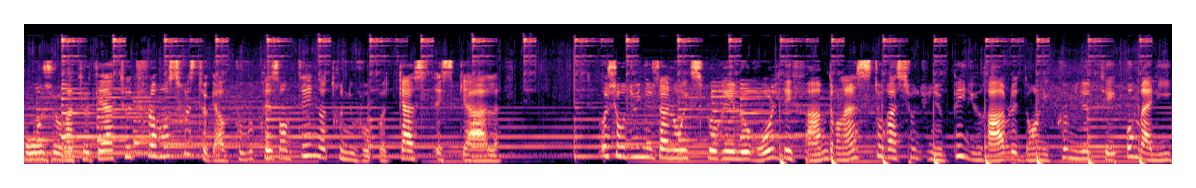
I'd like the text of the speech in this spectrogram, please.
Bonjour à toutes et à toutes, Florence Westgard pour vous présenter notre nouveau podcast Escale. Aujourd'hui, nous allons explorer le rôle des femmes dans l'instauration d'une paix durable dans les communautés au Mali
